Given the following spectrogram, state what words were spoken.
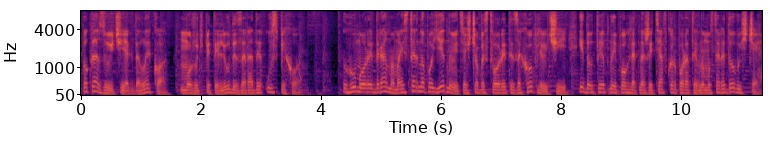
показуючи, як далеко можуть піти люди заради успіху. Гумор і драма майстерно поєднуються, щоби створити захоплюючий і дотепний погляд на життя в корпоративному середовищі.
